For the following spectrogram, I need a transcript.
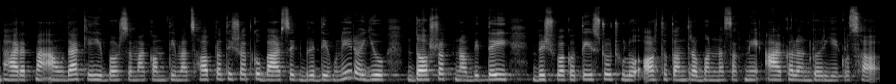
भारतमा आउँदा केही वर्षमा कम्तीमा छ प्रतिशतको वार्षिक वृद्धि हुने र यो दशक नबित्दै विश्वको तेस्रो ठूलो अर्थतन्त्र बन्न सक्ने आकलन गरिएको छ।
